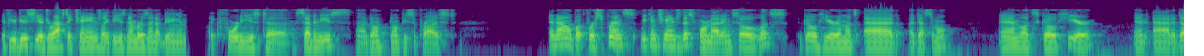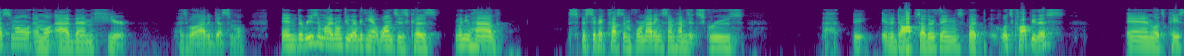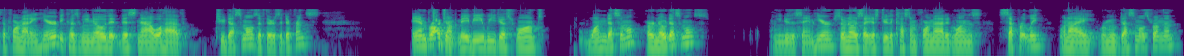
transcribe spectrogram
if you do see a drastic change, like these numbers end up being in like 40s to 70s, uh, don't don't be surprised. And now, but for sprints, we can change this formatting. So let's go here and let's add a decimal. And let's go here and add a decimal and we'll add them here as well add a decimal. And the reason why I don't do everything at once is because when you have specific custom formatting, sometimes it screws, it, it adopts other things. But let's copy this and let's paste the formatting here because we know that this now will have two decimals if there's a difference. And broad jump, maybe we just want one decimal or no decimals. We can do the same here. So notice I just do the custom formatted ones separately when I remove decimals from them.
